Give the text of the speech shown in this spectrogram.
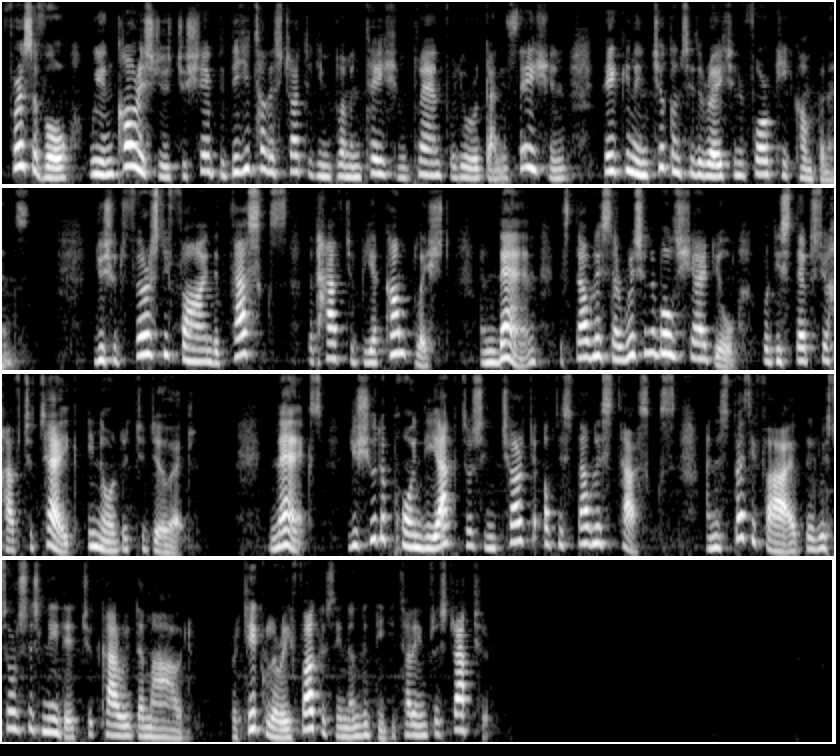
First of all, we encourage you to shape the digital strategy implementation plan for your organization, taking into consideration four key components. You should first define the tasks that have to be accomplished and then establish a reasonable schedule for the steps you have to take in order to do it. Next, you should appoint the actors in charge of the established tasks and specify the resources needed to carry them out, particularly focusing on the digital infrastructure.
